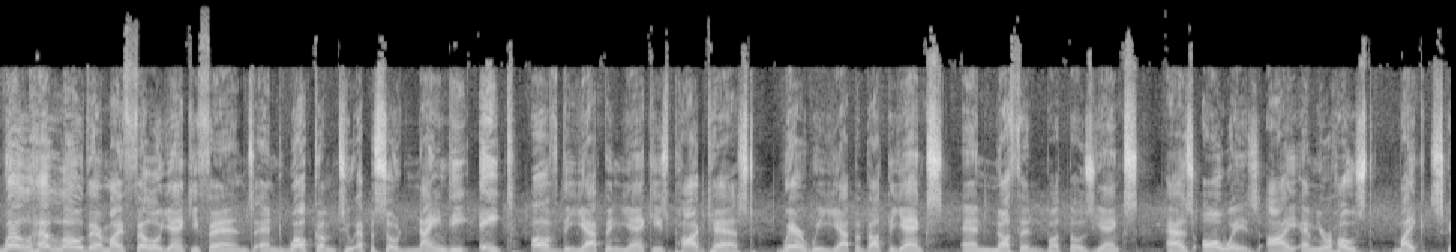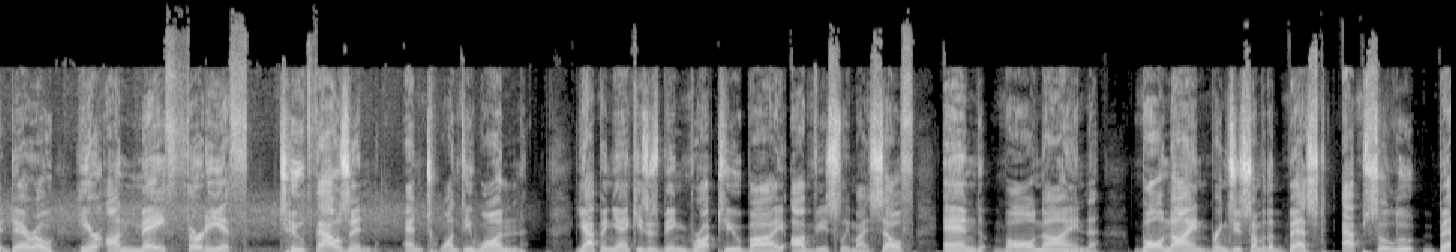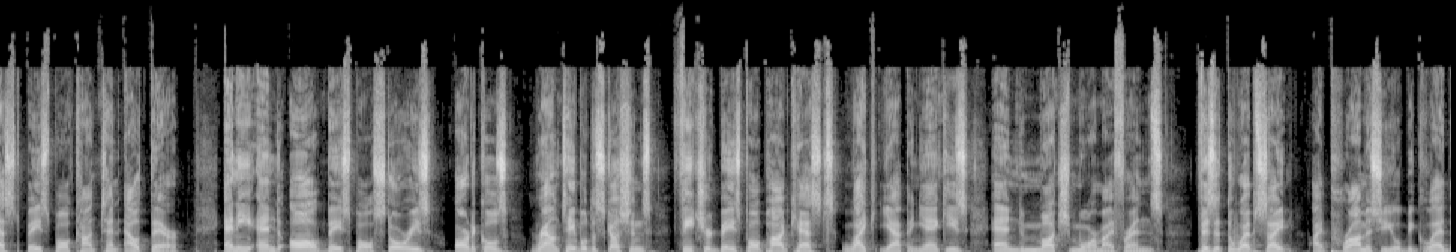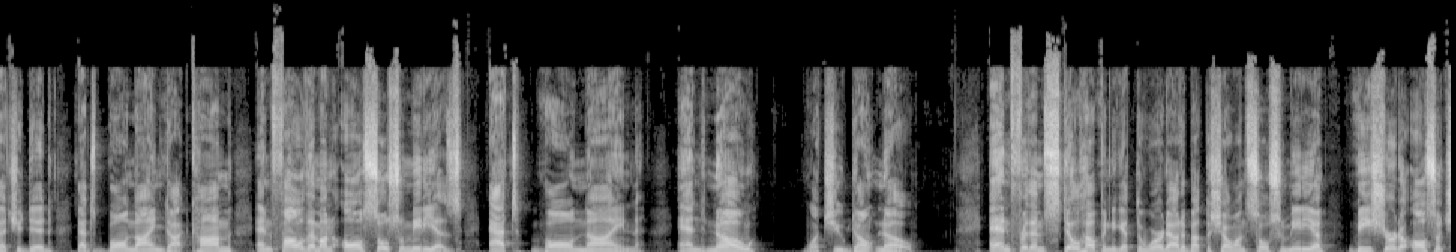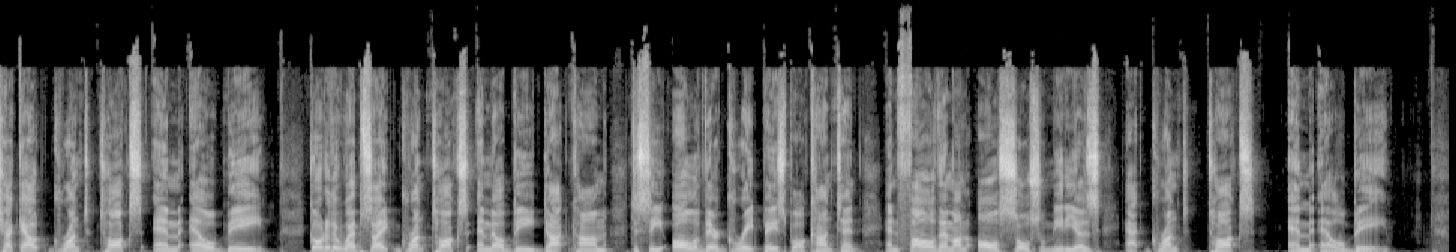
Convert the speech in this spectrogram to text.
Well, hello there, my fellow Yankee fans, and welcome to episode 98 of the Yapping Yankees podcast, where we yap about the Yanks and nothing but those Yanks. As always, I am your host, Mike Scudero, here on May 30th, 2021. Yapping Yankees is being brought to you by, obviously, myself and Ball 9. Ball 9 brings you some of the best, absolute best baseball content out there. Any and all baseball stories, articles, roundtable discussions, featured baseball podcasts like Yapping Yankees, and much more, my friends. Visit the website. I promise you, you'll be glad that you did. That's ball9.com and follow them on all social medias at ball9. And know what you don't know and for them still helping to get the word out about the show on social media, be sure to also check out Grunt Talks MLB. Go to their website, grunttalksmlb.com, to see all of their great baseball content and follow them on all social medias at Grunt Talks MLB.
